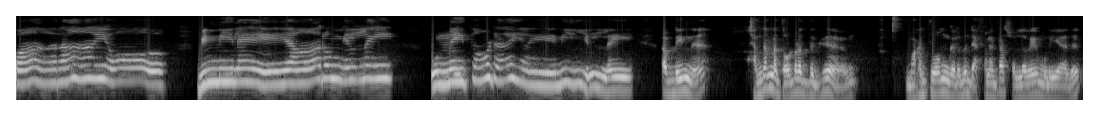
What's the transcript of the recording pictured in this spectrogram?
வாராயோ விண்ணிலே யாரும் இல்லை. உன்னை தொட நீ இல்லை. அப்படின்னு சந்திரனை தொடுறதுக்கு மகத்துவம்ங்கிறது டெஃபினட்டாக சொல்லவே முடியாது.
